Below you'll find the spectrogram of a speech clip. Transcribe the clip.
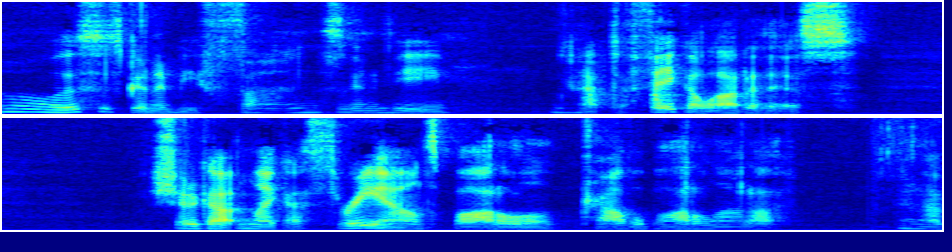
oh this is gonna be fun. This is gonna be I'm gonna have to fake a lot of this. Should have gotten like a three ounce bottle, travel bottle, not a and I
